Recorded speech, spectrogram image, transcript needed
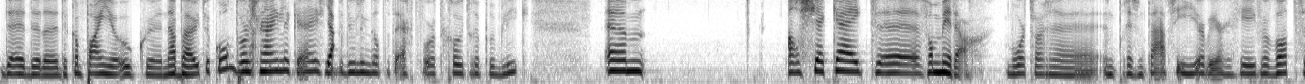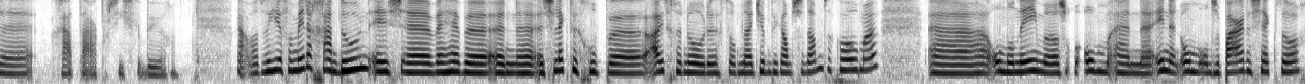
de, de, de campagne ook uh, naar buiten komt, waarschijnlijk. Hè, is ja. de bedoeling dat het echt voor het grotere publiek. Um, als je kijkt uh, vanmiddag, wordt er uh, een presentatie hier weer gegeven. Wat gaat daar precies gebeuren? Nou, wat we hier vanmiddag gaan doen is, uh, we hebben een, een selecte groep uitgenodigd om naar Jumping Amsterdam te komen. ondernemers om en in en om onze paardensector.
